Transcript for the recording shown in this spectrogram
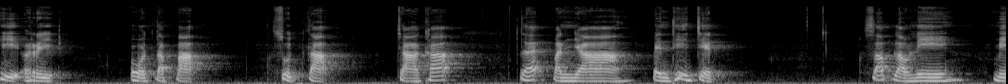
หิริ โอตตปะ สุตตะ จาคะ และปัญญาเป็นที่เจ็ดทรัพย์เหล่านี้มี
